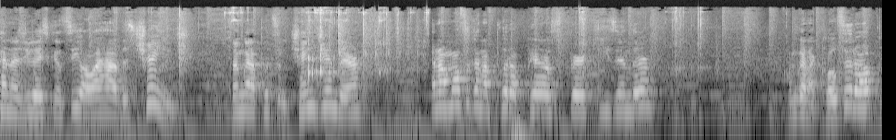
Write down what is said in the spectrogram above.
And as you guys can see, all I have is change. So I'm gonna put some change in there. And I'm also gonna put a pair of spare keys in there. I'm gonna close it up.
